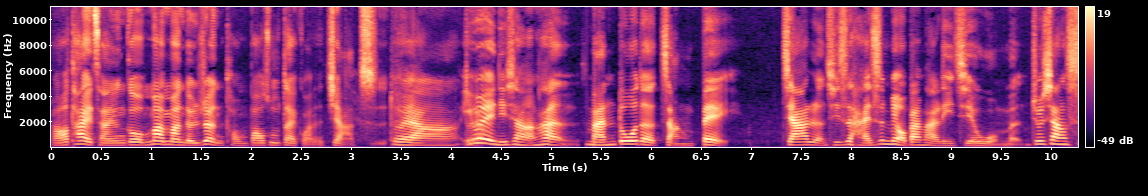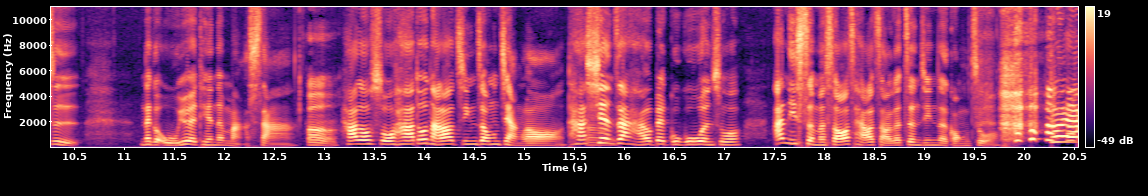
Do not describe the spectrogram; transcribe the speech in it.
然后他也才能够慢慢的认同包租代管的价值。对啊，因为你想想看，蛮多的长辈。家人其实还是没有办法理解我们，就像是那个五月天的玛莎，嗯，他都说他都拿到金钟奖喽，他现在还会被姑姑问说、嗯、啊，你什么时候才要找一个正经的工作？对啊，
